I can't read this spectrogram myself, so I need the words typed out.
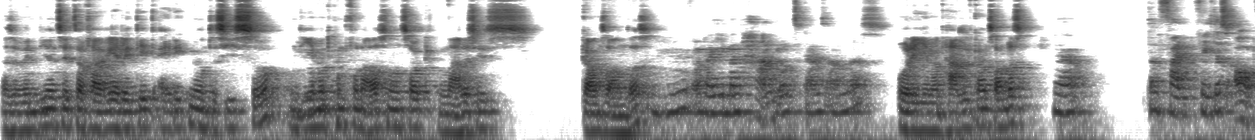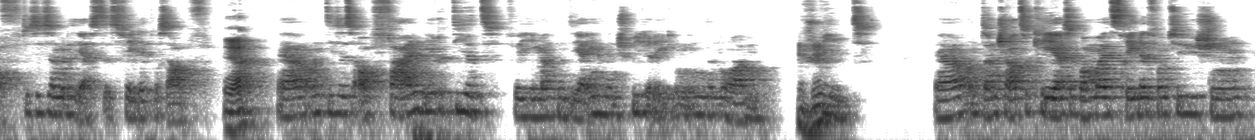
Also wenn wir uns jetzt auf eine Realität einigen und das ist so und jemand kommt von außen und sagt, na, das ist ganz anders Mhm. Oder jemand handelt ganz anders. oder jemand handelt ganz anders, Ja. Dann fällt, fällt das auf. Das ist einmal das Erste, es fällt etwas auf. ja, Ja, und dieses Auffallen irritiert für jemanden, der in den Spielregeln, in der Norm mhm. spielt. Ja, und dann schaut okay, also wenn man jetzt redet von psychischen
